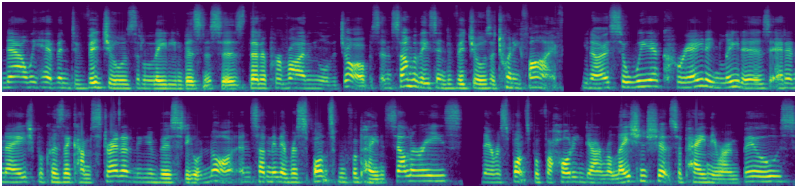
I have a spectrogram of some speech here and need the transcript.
Now we have individuals that are leading businesses that are providing all the jobs. And some of these individuals are 25, you know, so we are creating leaders at an age because they come straight out of university or not. And suddenly they're responsible for paying salaries. They're responsible for holding down relationships, for paying their own bills.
